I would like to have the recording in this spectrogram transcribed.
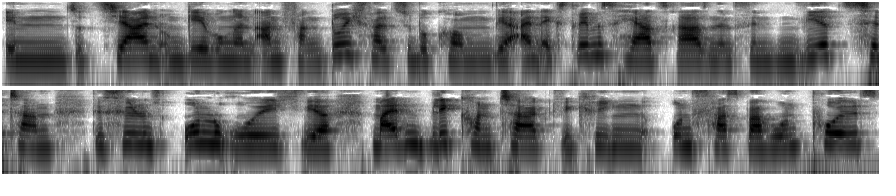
in sozialen Umgebungen anfangen, Durchfall zu bekommen, wir ein extremes Herzrasen empfinden, wir zittern, wir fühlen uns unruhig, wir meiden Blickkontakt, wir kriegen unfassbar hohen Puls,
